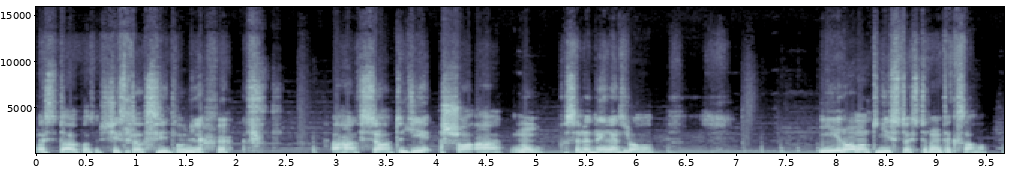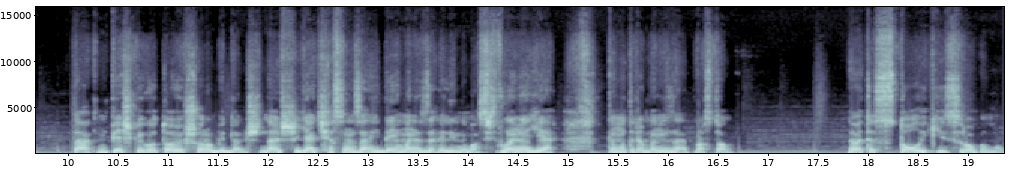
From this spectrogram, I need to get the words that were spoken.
Ось так от, чисто освітлення. Ага, все, тоді що? А, ну, посередині зробимо. І робимо тоді з тої сторони так само. Так, ну пішки готові, що робити далі? Далі я чесно не знаю, ідеї в мене взагалі нема. Освітлення є, тому треба не знаю. Просто давайте стол якийсь зробимо.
